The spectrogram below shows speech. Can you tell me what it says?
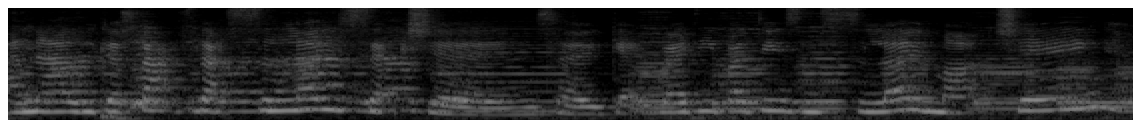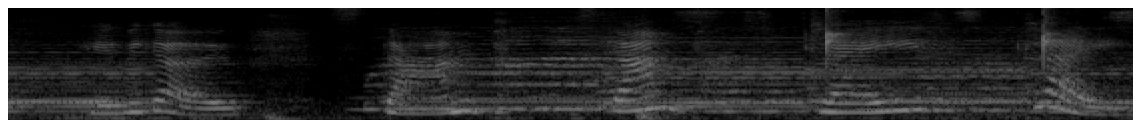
And now we go back to that slow section. So get ready by doing some slow marching. Here we go. Stamp, stamp, clave, clave.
